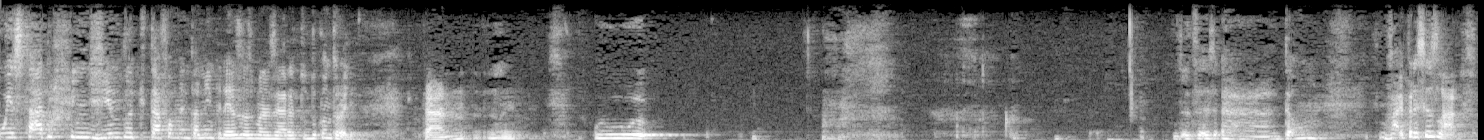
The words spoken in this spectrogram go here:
o Estado fingindo que está fomentando empresas, mas era tudo controle. Tá? O... Então, vai para esses lados.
